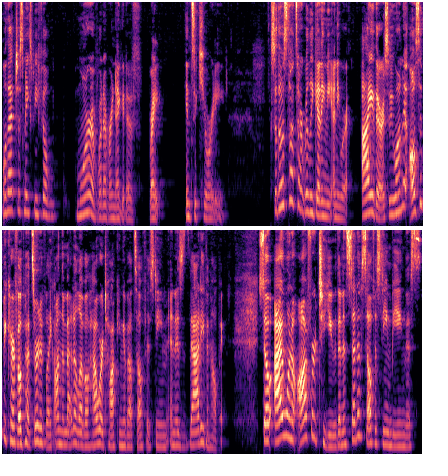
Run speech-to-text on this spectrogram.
Well, that just makes me feel more of whatever negative, right? Insecurity. So those thoughts aren't really getting me anywhere either. So we want to also be careful about sort of like on the meta level how we're talking about self esteem and is that even helping? So I want to offer to you that instead of self-esteem being this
